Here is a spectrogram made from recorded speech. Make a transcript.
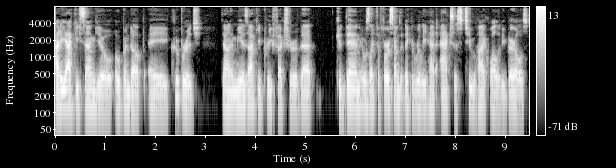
Ariake Sangyo opened up a cooperage down in Miyazaki Prefecture that could then it was like the first time that they could really had access to high quality barrels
